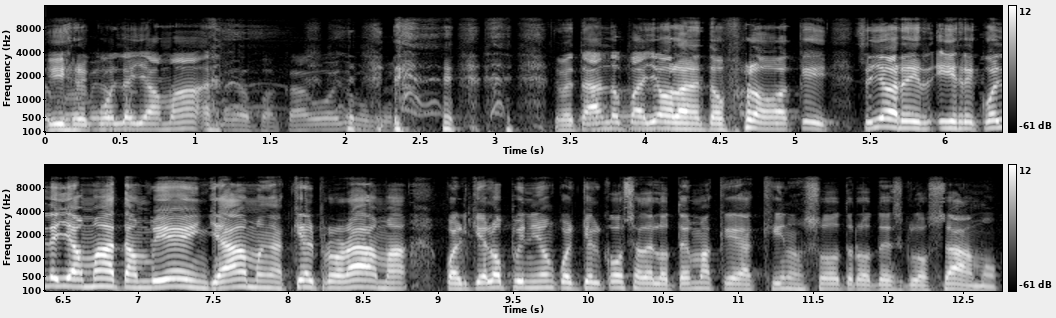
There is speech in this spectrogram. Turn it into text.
y recuerde llamar... Me está dando payola en flow aquí. Señores, y, y, recuerde llamar también, llaman aquí al programa, cualquier opinión, cualquier cosa de los temas que aquí nosotros desglosamos.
